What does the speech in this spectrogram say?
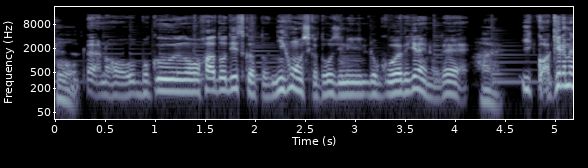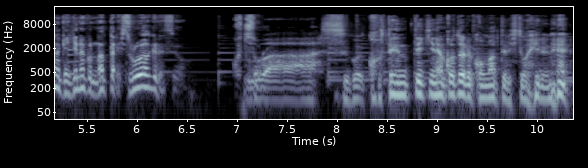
ほうあの、僕のハードディスクだと2本しか同時に録画できないので、はい。1個諦めなきゃいけなくなったりするわけですよ。こっちう。わー、すごい古典的なことで困ってる人がいるね。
